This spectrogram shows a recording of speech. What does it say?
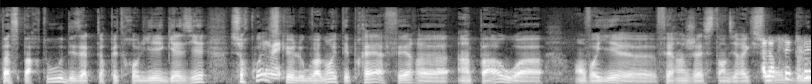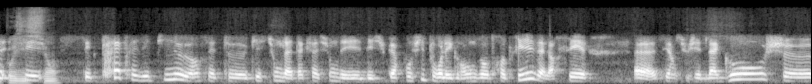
passe-partout des acteurs pétroliers et gaziers. Sur quoi est-ce que le gouvernement était prêt à faire euh, un pas ou à envoyer faire un geste en direction de l'opposition? c'est très très épineux hein, cette question de la taxation des, des super profits pour les grandes entreprises. Alors c'est euh, c'est un sujet de la gauche. Euh,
